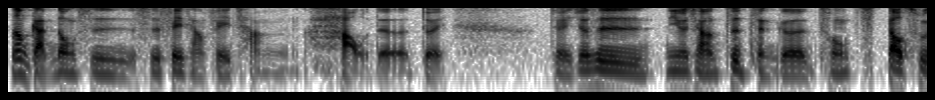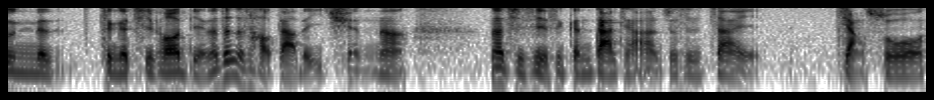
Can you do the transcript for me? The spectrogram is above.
那种感动是是非常非常好的，对，对，就是你有想这整个从到出你的整个起跑点，那真的是好大的一圈，那那其实也是跟大家就是在讲说。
